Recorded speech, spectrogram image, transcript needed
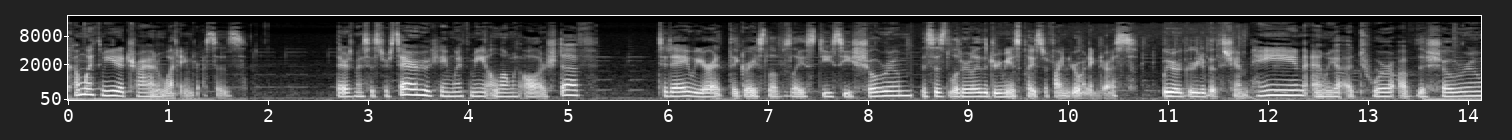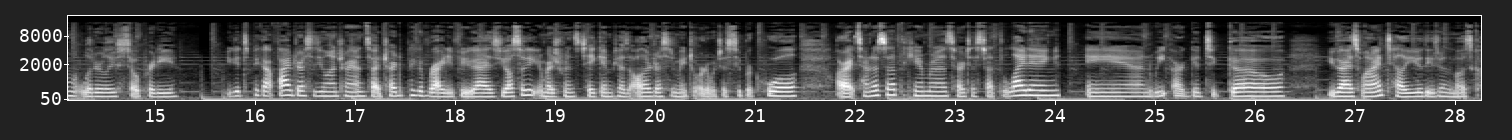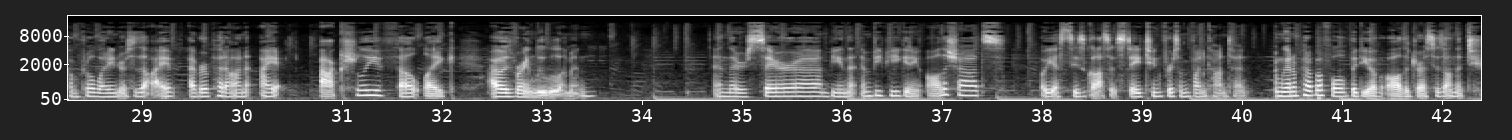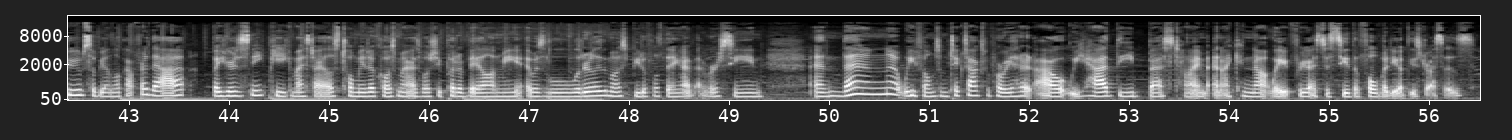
come with me to try on wedding dresses. There's my sister Sarah who came with me along with all our stuff. Today we are at the Grace Loves Lace DC showroom. This is literally the dreamiest place to find your wedding dress. We were greeted with champagne and we got a tour of the showroom, literally so pretty. You get to pick out five dresses you want to try on, so I tried to pick a variety for you guys. You also get your measurements taken because all our dresses are made to order, which is super cool. All right, time to set up the camera, start to set the lighting, and we are good to go. You guys, when I tell you these are the most comfortable wedding dresses I've ever put on, I actually felt like I was wearing Lululemon. And there's Sarah being the MVP, getting all the shots. Oh, yes, these glasses. Stay tuned for some fun content. I'm going to put up a full video of all the dresses on the tube, so be on the lookout for that. But here's a sneak peek. My stylist told me to close my eyes while she put a veil on me. It was literally the most beautiful thing I've ever seen. And then we filmed some TikToks before we headed out. We had the best time, and I cannot wait for you guys to see the full video of these dresses.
